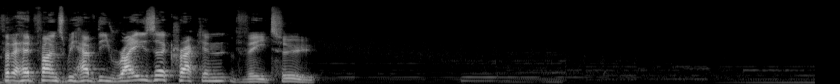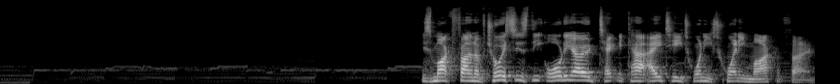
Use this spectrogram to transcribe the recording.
For the headphones, we have the Razer Kraken V2. His microphone of choice is the Audio Technica AT2020 microphone,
